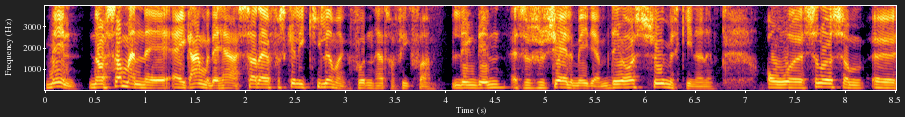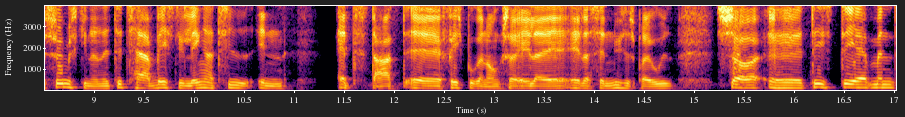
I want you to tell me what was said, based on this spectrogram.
men når så man øh, er i gang med det her, så er der jo forskellige kilder, man kan få den her trafik fra. LinkedIn, altså sociale medier, men det er også søgemaskinerne. Og øh, sådan noget som øh, søgemaskinerne, det tager væsentligt længere tid end at starte øh, Facebook-annoncer eller, øh, eller sende nyhedsbrev ud. Så øh, det, det er, man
